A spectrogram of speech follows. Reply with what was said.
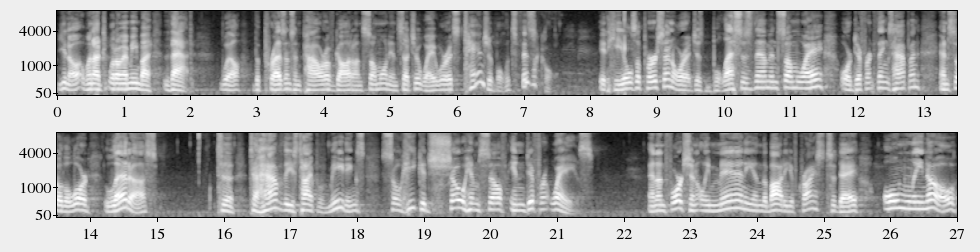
You know, when I, what do I mean by that? Well, the presence and power of God on someone in such a way where it's tangible, it's physical. It heals a person or it just blesses them in some way or different things happen. And so the Lord led us to, to have these type of meetings so he could show himself in different ways. And unfortunately, many in the body of Christ today only know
